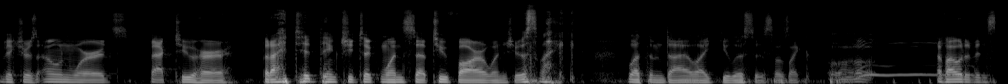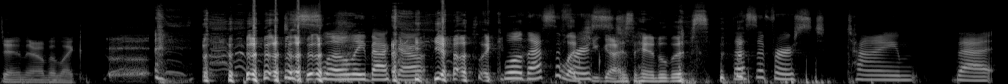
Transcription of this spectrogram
Victra's own words back to her, but I did think she took one step too far when she was like, "Let them die like Ulysses." I was like, if I would have been standing there, I've been like, just slowly back out. yeah, I was like, Well, that's the let first. you guys handle this. that's the first time that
